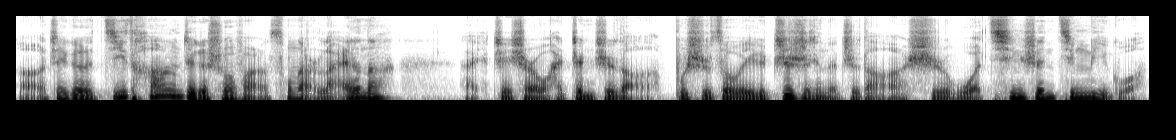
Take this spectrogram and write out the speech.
啊，这个鸡汤这个说法从哪儿来的呢？哎，这事儿我还真知道啊，不是作为一个知识性的知道啊，是我亲身经历过，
